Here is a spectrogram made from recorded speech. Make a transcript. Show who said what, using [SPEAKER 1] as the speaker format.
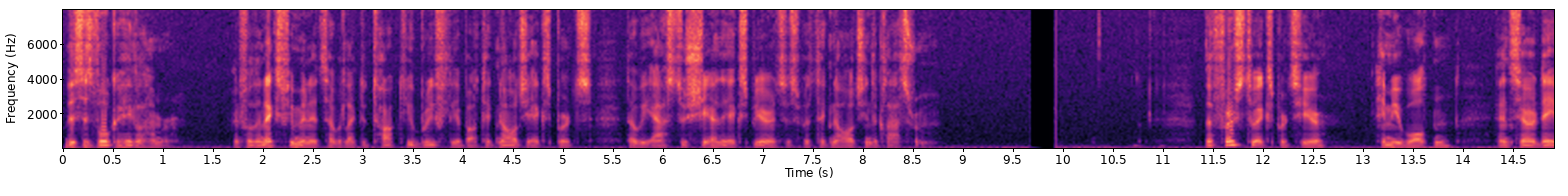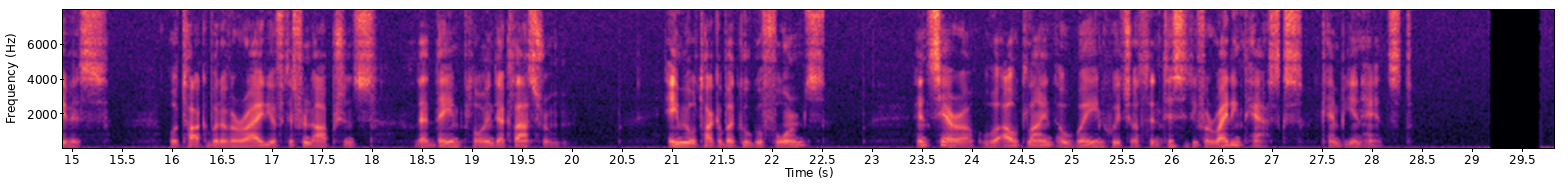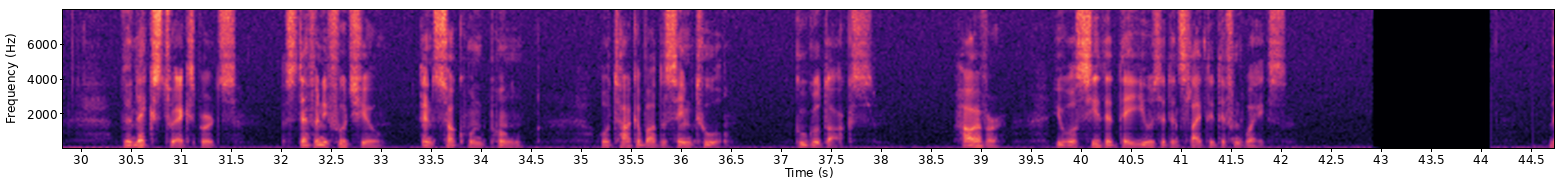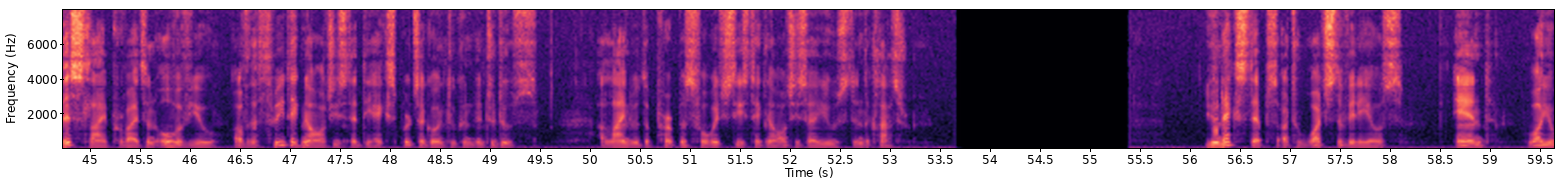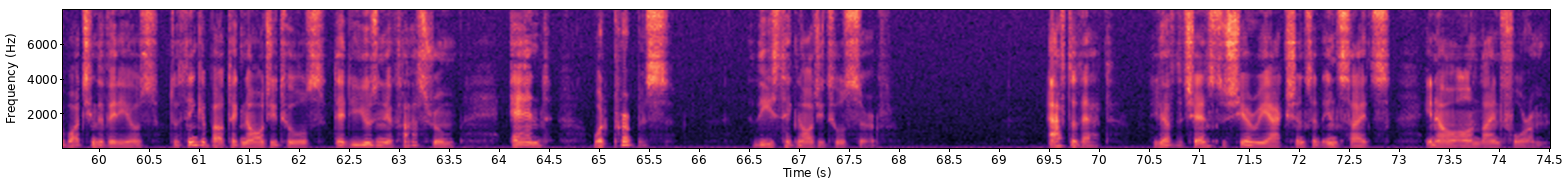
[SPEAKER 1] This is Volker Hegelheimer, and for the next few minutes I would like to talk to you briefly about technology experts that we asked to share their experiences with technology in the classroom. The first two experts here, Amy Walton and Sarah Davis, will talk about a variety of different options that they employ in their classroom. Amy will talk about Google Forms, and Sarah will outline a way in which authenticity for writing tasks can be enhanced. The next two experts, Stephanie Fuccio and Sokwon Pung, will talk about the same tool, Google Docs. However, you will see that they use it in slightly different ways. This slide provides an overview of the three technologies that the experts are going to introduce, aligned with the purpose for which these technologies are used in the classroom. Your next steps are to watch the videos and while you're watching the videos to think about technology tools that you use in your classroom and what purpose these technology tools serve. After that, you have the chance to share reactions and insights in our online forum.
